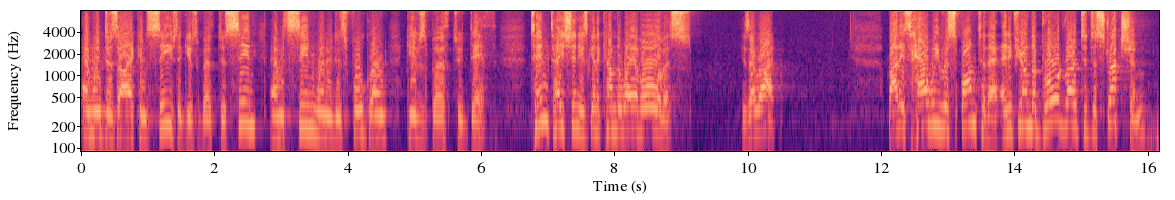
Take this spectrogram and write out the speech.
and when desire conceives, it gives birth to sin, and with sin, when it is full grown, gives birth to death. Temptation is going to come the way of all of us. Is that right? But it's how we respond to that. And if you're on the broad road to destruction,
